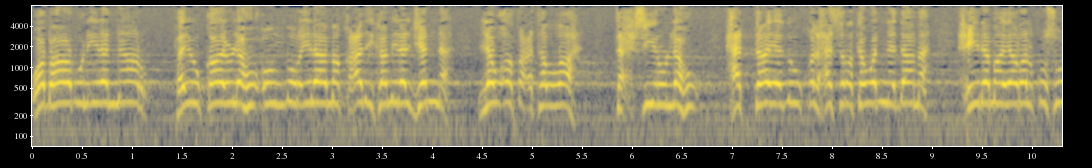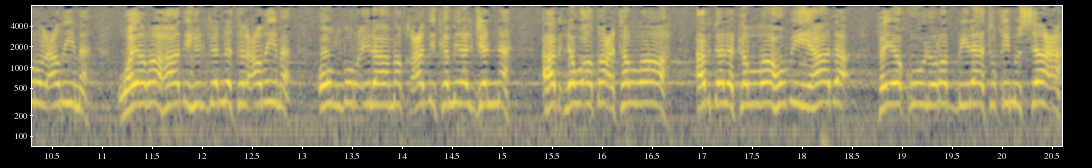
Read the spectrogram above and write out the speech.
وباب إلى النار. فيقال له انظر إلى مقعدك من الجنة لو أطعت الله تحسير له حتى يذوق الحسرة والندامة حينما يرى القصور العظيمة ويرى هذه الجنة العظيمة. انظر إلى مقعدك من الجنة لو أطعت الله أبدلك الله به هذا. فيقول ربي لا تقم الساعة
